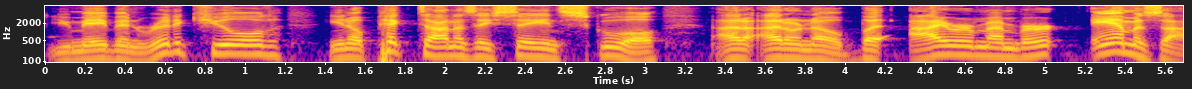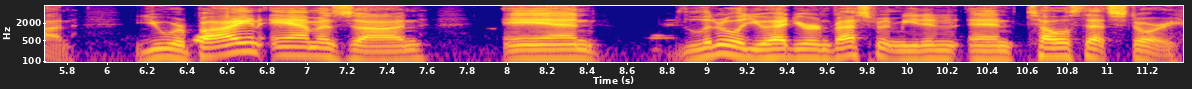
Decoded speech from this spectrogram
You may have been ridiculed, you know, picked on, as they say in school. I, I don't know, but I remember Amazon you were buying Amazon and literally you had your investment meeting and tell us that story.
